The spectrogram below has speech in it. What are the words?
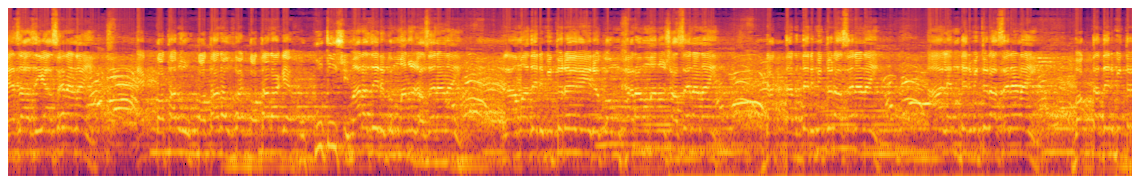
মেজাজি আছে না নাই? এক কথার কথার কথার আগে কুটুসি মারা এরকম মানুষ আছে না নাই? তাহলে আমাদের ভিতরে এরকম খারাপ মানুষ আছে না নাই? ডাক্তারদের ভিতর আছে না নাই? আলেমদের ভিতর আছে না নাই? বক্তাদের ভিতর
